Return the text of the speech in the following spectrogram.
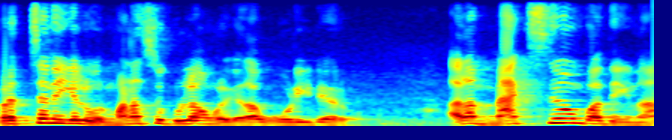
பிரச்சனைகள் ஒரு மனசுக்குள்ளே அவங்களுக்கு எதாவது ஓடிக்கிட்டே இருக்கும். அதெல்லாம் மேக்ஸிமம் பார்த்தீங்கன்னா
